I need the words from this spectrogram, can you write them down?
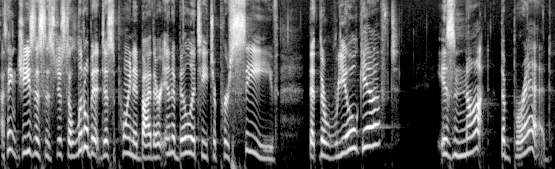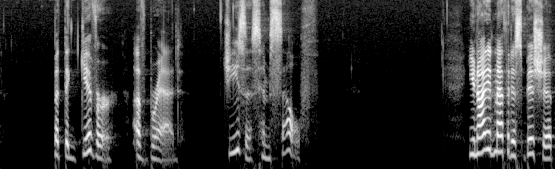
I think Jesus is just a little bit disappointed by their inability to perceive that the real gift is not the bread, but the giver of bread, Jesus himself. United Methodist Bishop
